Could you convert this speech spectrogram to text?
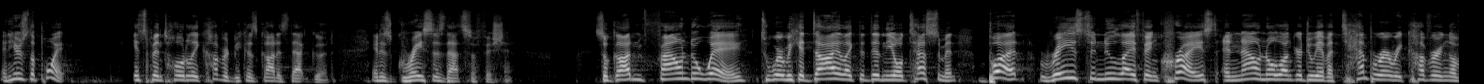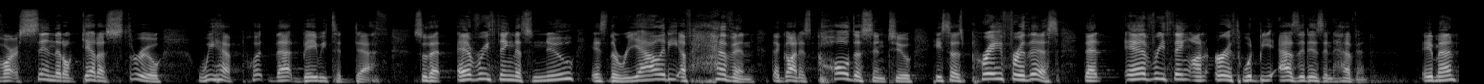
And here's the point it's been totally covered because God is that good and His grace is that sufficient. So God found a way to where we could die like they did in the Old Testament, but raised to new life in Christ. And now no longer do we have a temporary covering of our sin that'll get us through. We have put that baby to death so that everything that's new is the reality of heaven that God has called us into. He says, Pray for this, that everything on earth would be as it is in heaven. Amen?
